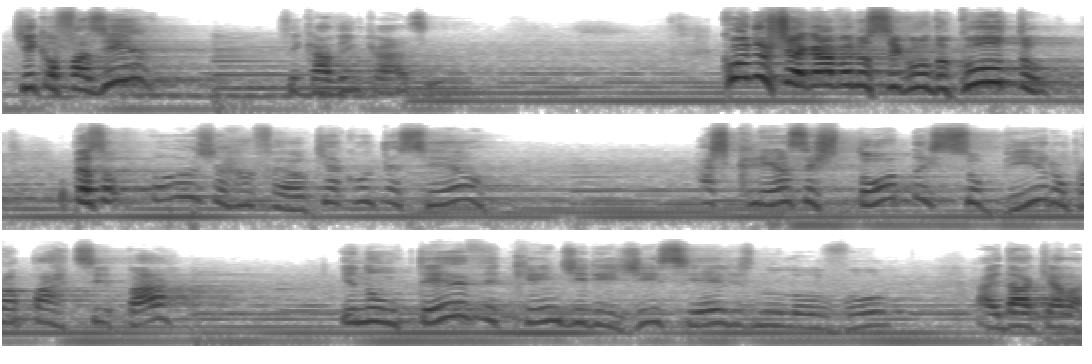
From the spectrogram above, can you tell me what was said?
O que, que eu fazia? Ficava em casa. Quando eu chegava no segundo culto, pessoal, poxa, Rafael, o que aconteceu? As crianças todas subiram para participar e não teve quem dirigisse eles no louvor. Aí dá aquela.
